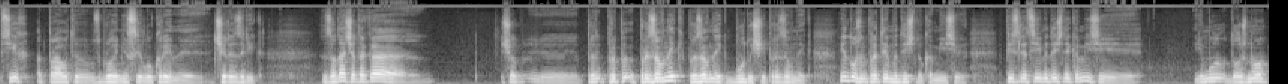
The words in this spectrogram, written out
всіх відправити в Збройні Сили України через рік. Задача така, щоб при- при- призовник, призовник, будущий призовник, він должен пройти медичну комісію. Після цієї медичної комісії йому должно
